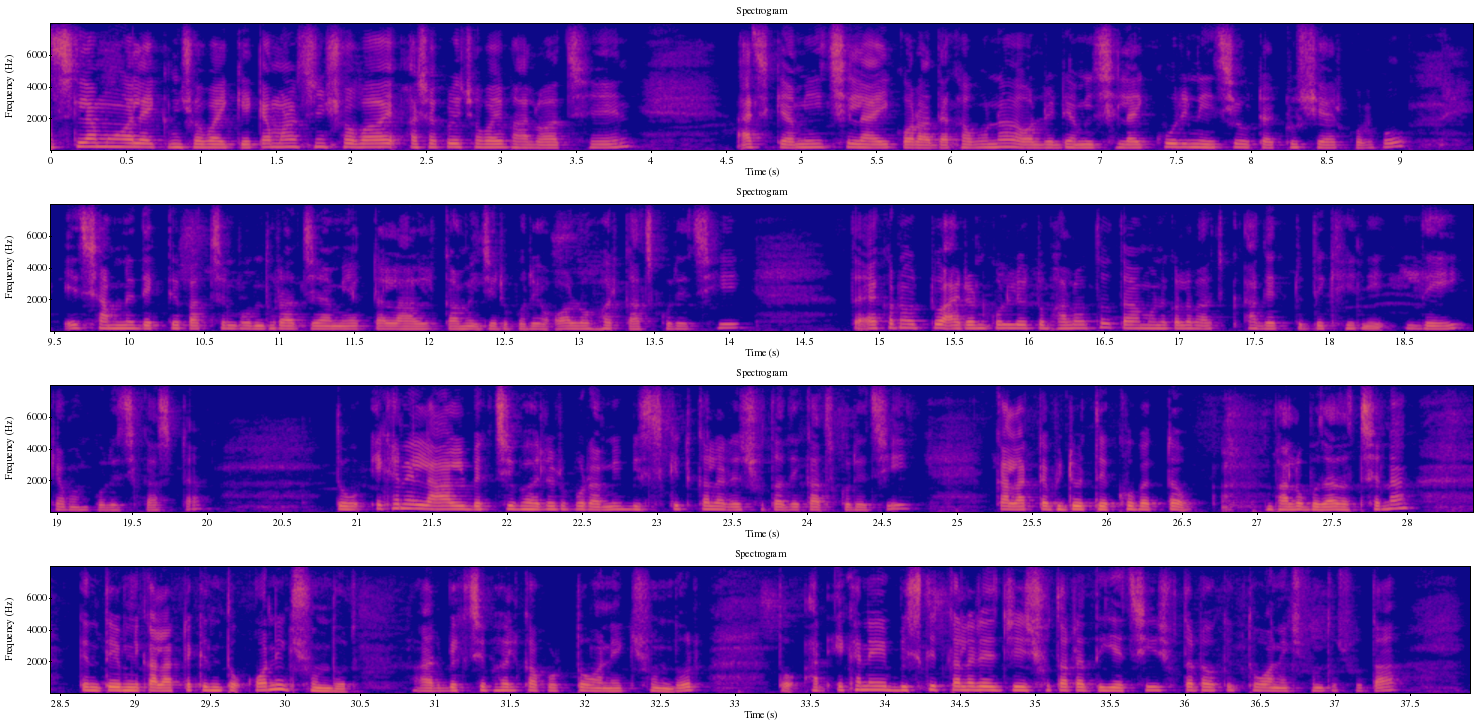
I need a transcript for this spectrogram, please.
আসসালামু আলাইকুম সবাইকে। কেমন আছেন সবাই? আশা করি সবাই ভালো আছেন। আজকে আমি সেলাই করা দেখাবো না। অলরেডি আমি সেলাই করে নিয়েছি, ওটা একটু শেয়ার করব। এই সামনে দেখতে পাচ্ছেন বন্ধুরা যে আমি একটা লাল কামিজের উপরে অল ওভার কাজ করেছি। তা এখনও একটু আয়রন করলে একটু ভালো হতো, তা মনে করলাম আগে একটু দেখিয়ে দেই কেমন করেছি কাজটা। তো এখানে লাল বেকচি ভয়েলের উপর আমি বিস্কিট কালারের সুতা দিয়ে কাজ করেছি। কালারটা ভিডিওতে খুব একটা ভালো বোঝা যাচ্ছে না। কিন্তু এমনি কালারটা কিন্তু অনেক সুন্দর। আর বেক্সি ভয়েল কাপড় তো অনেক সুন্দর। তো আর এখানে বিস্কিট কালারের যে সুতাটা দিয়েছি, সুতাটাও কিন্তু অনেক সুন্দর সুতা।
